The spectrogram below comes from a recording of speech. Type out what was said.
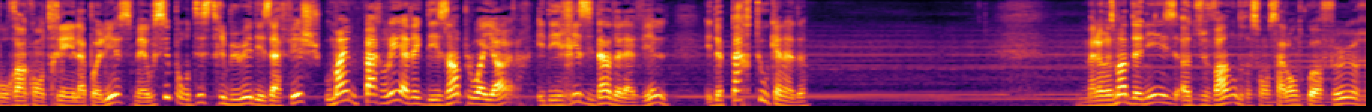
pour rencontrer la police, mais aussi pour distribuer des affiches ou même parler avec des employeurs et des résidents de la ville et de partout au Canada. Malheureusement, Denise a dû vendre son salon de coiffure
